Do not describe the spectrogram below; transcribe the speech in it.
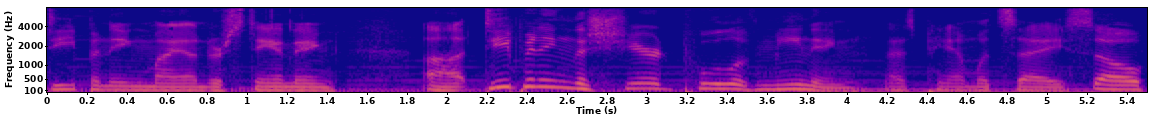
deepening my understanding, uh, deepening the shared pool of meaning, as Pam would say. So,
